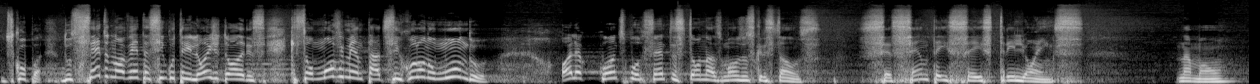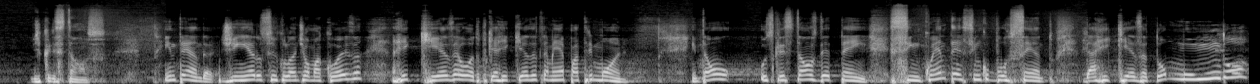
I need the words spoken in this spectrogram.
desculpa, dos 195 trilhões de dólares que são movimentados, circulam no mundo, olha quantos por cento estão nas mãos dos cristãos: 66 trilhões na mão de cristãos. Entenda, dinheiro circulante é uma coisa, riqueza é outra, porque a riqueza também é patrimônio. Então, os cristãos detêm 55% da riqueza do mundo,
